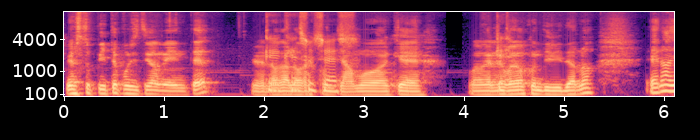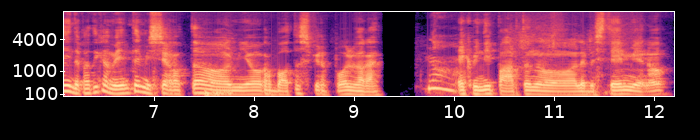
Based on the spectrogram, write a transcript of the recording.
mi ha stupito positivamente. Che, allora che lo raccontiamo anche, volevo, volevo condividerlo. E no, niente, praticamente mi si è rotto il mio robot aspirapolvere. No. E quindi partono le bestemmie, no?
